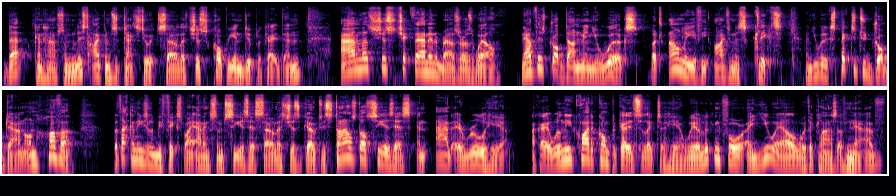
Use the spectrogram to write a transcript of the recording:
that can have some list items attached to it. So let's just copy and duplicate them. And let's just check that in the browser as well. Now this drop-down menu works, but only if the item is clicked. And you would expect it to drop down on hover. But that can easily be fixed by adding some CSS, so let's just go to styles.css and add a rule here. Okay, we'll need quite a complicated selector here. We are looking for a UL with a class of nav.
